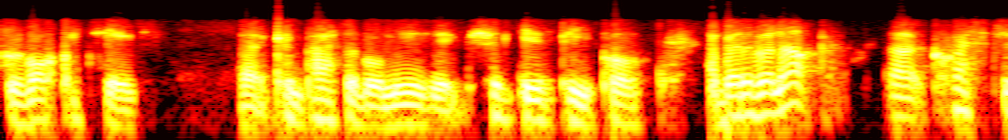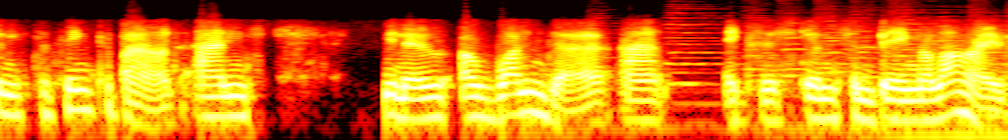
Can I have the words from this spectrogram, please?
provocative, uh, compatible music, should give people a bit of an up. Uh, questions to think about. And you know, a wonder at existence and being alive.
